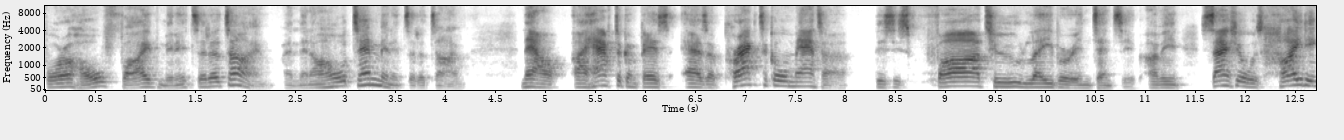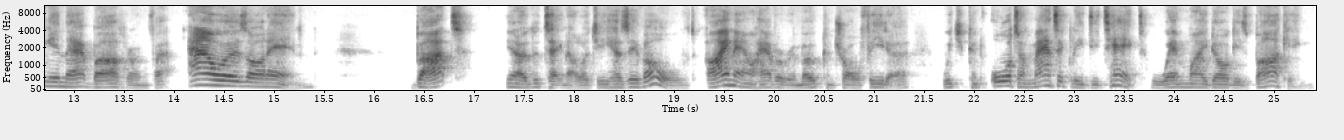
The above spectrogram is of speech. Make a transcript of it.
for a whole five minutes at a time and then a whole 10 minutes at a time. Now, I have to confess, as a practical matter, this is far too labor intensive. I mean, Sasha was hiding in that bathroom for hours on end, but you know, the technology has evolved. I now have a remote control feeder which can automatically detect when my dog is barking.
